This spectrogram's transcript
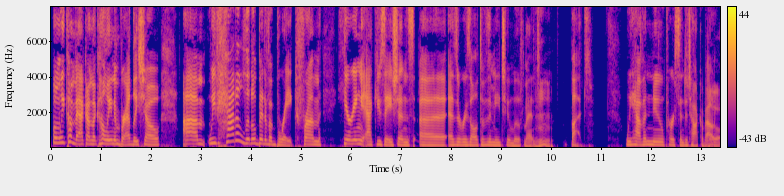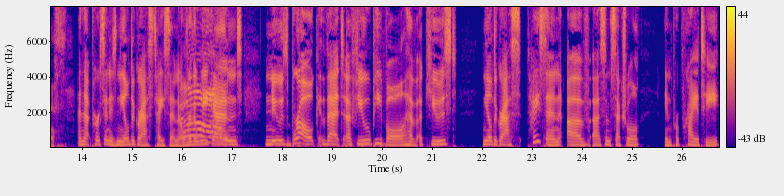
when we come back on the Colleen and Bradley show, um, we've had a little bit of a break from hearing accusations uh, as a result of the Me Too movement. But we have a new person to talk about. Ugh. And that person is Neil deGrasse Tyson. Over the weekend, news broke that a few people have accused Neil deGrasse Tyson of uh, some sexual impropriety.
